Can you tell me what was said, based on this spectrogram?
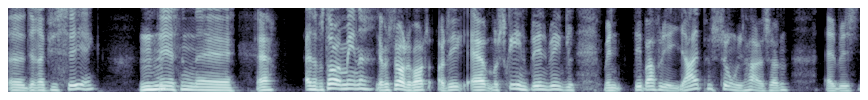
øh, de Refusé, ikke? Mm-hmm. Det er sådan... Øh, ja. Altså, forstår du, hvad jeg mener? Jeg forstår det godt, og det er måske en blind vinkel, men det er bare fordi, jeg personligt har det sådan, at hvis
